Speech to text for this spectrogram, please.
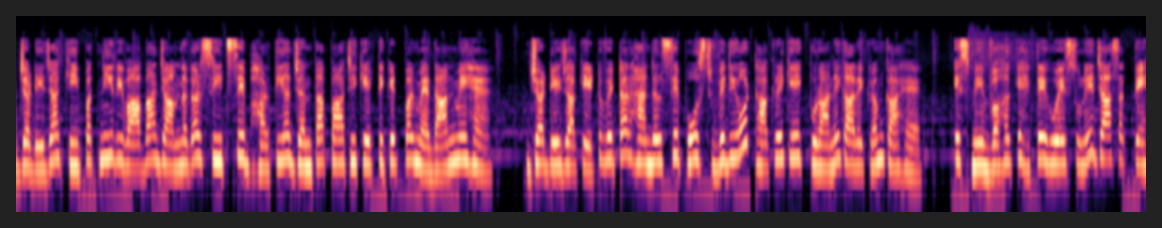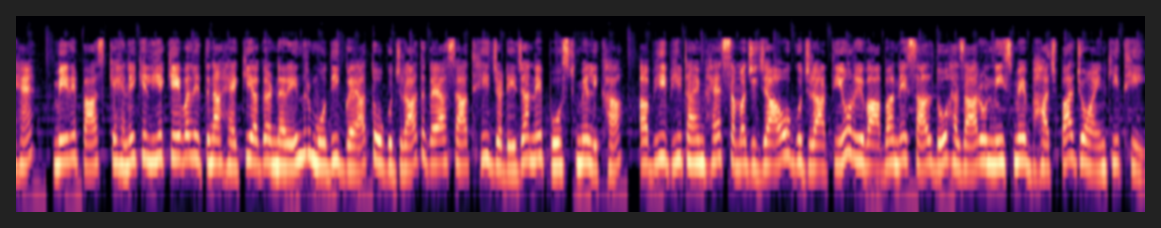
जडेजा की पत्नी रिवाबा जामनगर सीट से भारतीय जनता पार्टी के टिकट पर मैदान में हैं। जडेजा के ट्विटर हैंडल से पोस्ट वीडियो ठाकरे के एक पुराने कार्यक्रम का है इसमें वह कहते हुए सुने जा सकते हैं, मेरे पास कहने के लिए केवल इतना है कि अगर नरेंद्र मोदी गया तो गुजरात गया, साथ ही जडेजा ने पोस्ट में लिखा, अभी भी टाइम है, समझ जाओ गुजरातियों, रिवाबा ने साल 2019 में भाजपा ज्वाइन की थी।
